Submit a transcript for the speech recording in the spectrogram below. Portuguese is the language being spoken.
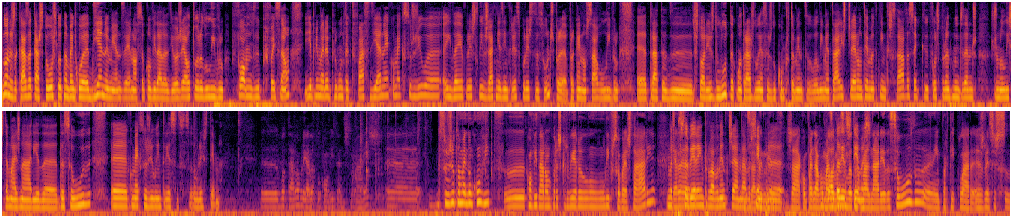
Donas da casa, cá estou. Estou também com a Diana Mendes, é a nossa convidada de hoje, é autora do livro Fome de Perfeição. E a primeira pergunta que te faço, Diana, é como é que surgiu a, a ideia para este livro? Já tinhas interesse por estes assuntos? Para, para quem não sabe, o livro uh, trata de histórias de luta contra as doenças do comportamento alimentar. Isto já era um tema que te interessava. Sei que foste durante muitos anos jornalista mais na área da, da saúde. Uh, como é que surgiu o interesse sobre este tema? Uh, boa tarde, obrigada pelo convite, antes de mais. Uh, surgiu também de um convite. Uh, Convidaram-me para escrever um livro sobre esta área. Mas Era... por saberem, provavelmente, que já andavas sempre. Já acompanhava mais ou menos o meu temas. trabalho na área da saúde, em particular as doenças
